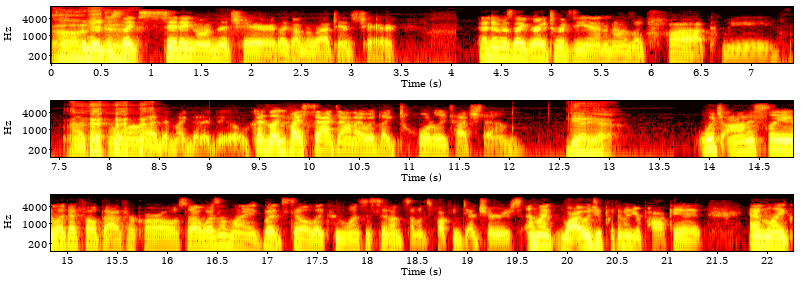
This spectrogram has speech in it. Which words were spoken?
Oh and they're shit. just like sitting on the chair, like on the lap dance chair, and it was like right towards the end, and I was like, fuck me. I was like, what am I gonna do? Because like if I sat down, I would like totally touch them. yeah, yeah. Which honestly, like I felt bad for Carl. So I wasn't like, but still, like, who wants to sit on someone's fucking dentures? And like, why would you put them in your pocket? And like,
